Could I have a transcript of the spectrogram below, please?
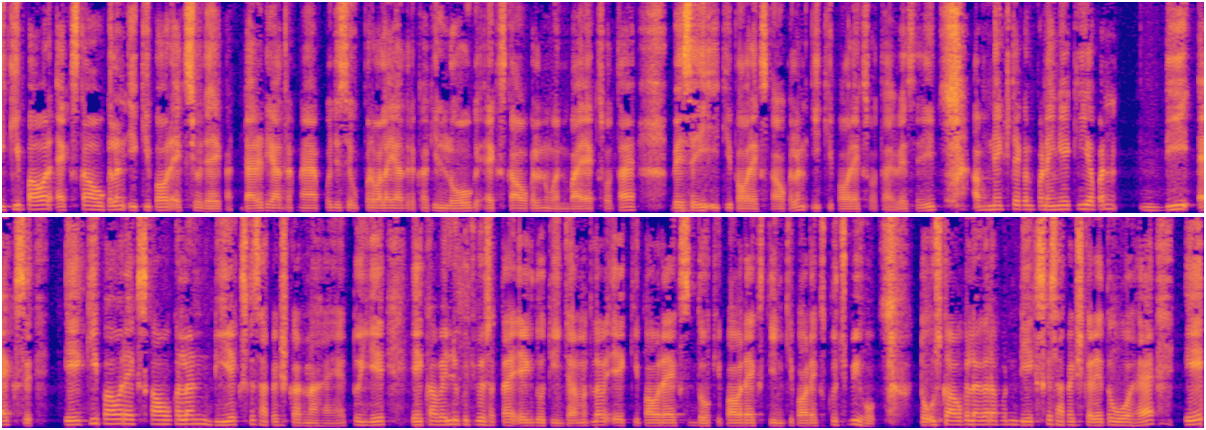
ई e की पावर एक्स का अवकलन ई e की पावर एक्स हो जाएगा। डायरेक्ट याद रखना है आपको, जैसे ऊपर वाला याद रखा कि लोग एक्स का अवकलन वन बाय एक्स होता है, वैसे ही ई e की पावर एक्स का अवकलन ई की पावर एक्स होता है, वैसे ही। अब नेक्स्ट अपन पढ़ेंगे कि अपन डी एक्स ए की पावर एक्स का अवकलन डी एक्स के सापेक्ष करना है तो ये ए का वैल्यू कुछ भी हो सकता है, एक, दो, तीन, चार मतलब एक की पावर एक्स दो की पावर एक्स तीन की पावर एक्स कुछ भी हो। तो उसका अवकलन अगर अपन डी एक्स के सापेक्ष करें तो वो है ए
